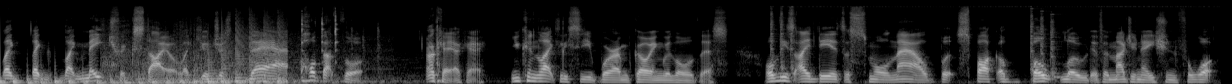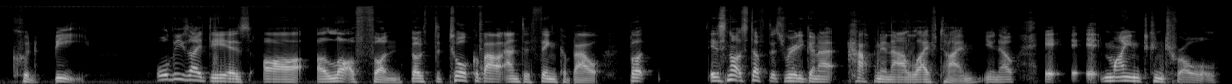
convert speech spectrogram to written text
like like like Matrix style? Like you're just there. Hold that thought. Okay, okay. You can likely see where I'm going with all this. All these ideas are small now, but spark a boatload of imagination for what could be. All these ideas are a lot of fun, both to talk about and to think about, it's not stuff that's really gonna happen in our lifetime, you know? It, it, mind control,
